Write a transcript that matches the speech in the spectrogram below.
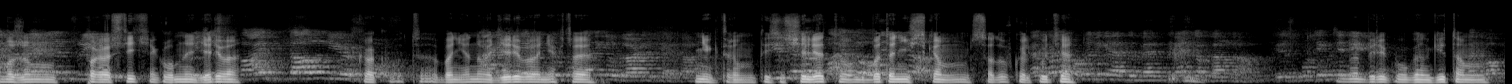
можем порастить огромное дерево, как вот баньяновое дерево некоторое некоторым тысячи лет в ботаническом саду в Калькутте на берегу Ганги там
